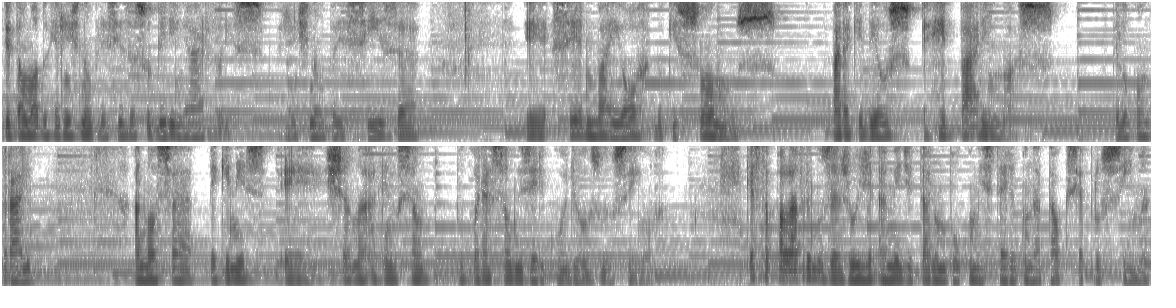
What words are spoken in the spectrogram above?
De tal modo que a gente não precisa subir em árvores, a gente não precisa é, ser maior do que somos para que Deus repare em nós. Pelo contrário, a nossa pequenez é, chama a atenção do coração misericordioso do Senhor. Que esta palavra nos ajude a meditar um pouco o mistério do Natal que se aproxima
